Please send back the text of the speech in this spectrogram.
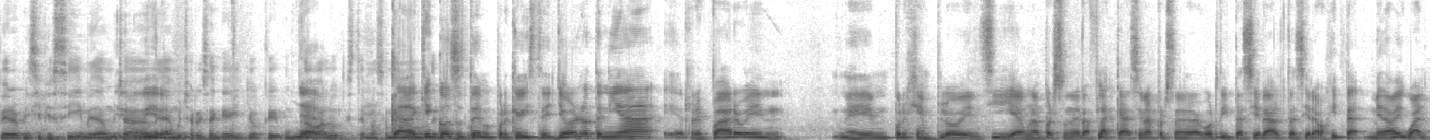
Pero al principio sí, me da mucha, me da mucha risa que yo que buscaba Ya. algo que esté más o menos... Cada quien con su tema, porque viste, yo no tenía eh, reparo en, en, por ejemplo, en si una persona era flaca, si una persona era gordita, si era alta, si era bajita, me daba igual.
